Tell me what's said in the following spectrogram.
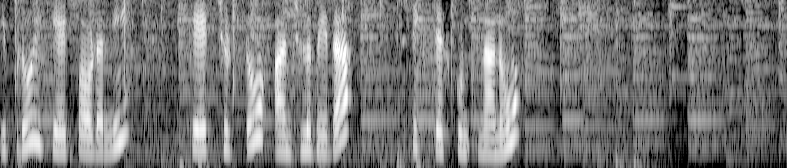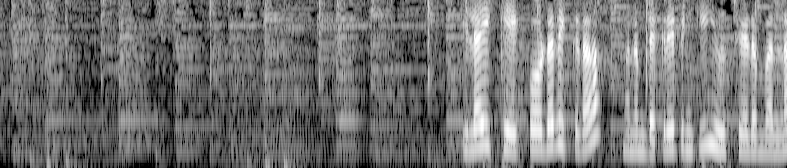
ఇప్పుడు ఈ కేక్ పౌడర్ని కేక్ చుట్టూ అంచుల మీద స్టిక్ చేసుకుంటున్నాను. ఇలా ఈ కేక్ పౌడర్ ఇక్కడ మనం డెకరేటింగ్కి యూజ్ చేయడం వల్ల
